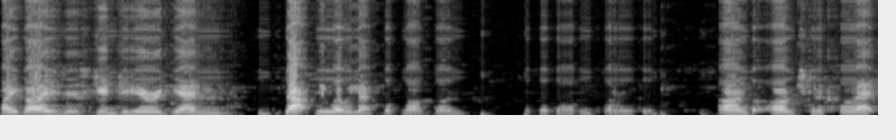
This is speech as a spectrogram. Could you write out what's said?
Hi guys, it's Ginger here again, exactly where we left off last time, because I haven't done anything. And I'm just going to collect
